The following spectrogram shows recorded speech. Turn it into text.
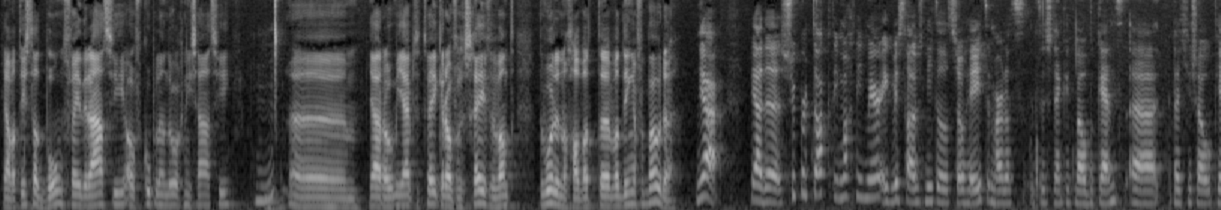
ja, wat is dat? Bond, federatie, overkoepelende organisatie. Mm -hmm. ja, Romy, jij hebt er twee keer over geschreven, want er worden nogal wat, uh, wat dingen verboden. Ja. Ja, de supertak die mag niet meer. Ik wist trouwens niet dat het zo heette, maar dat, het is denk ik wel bekend. Uh, dat je zo op, je,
